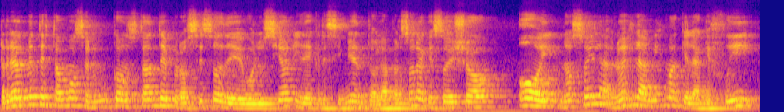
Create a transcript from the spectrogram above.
realmente estamos en un constante proceso de evolución y de crecimiento. La persona que soy yo hoy no, soy la, no es la misma que la que fui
